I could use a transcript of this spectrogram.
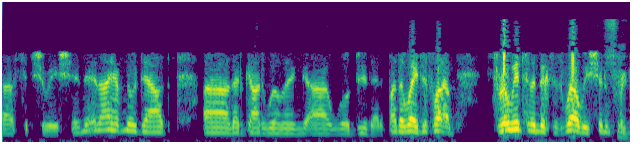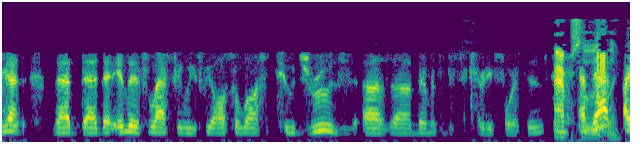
uh, situation. And I have no doubt uh, that God willing, uh, we'll do that. By the way, just want to throw into the mix as well. We shouldn't forget that, that that in the last few weeks we also lost two Druze as uh, members of the security forces. Absolutely. And that, I,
